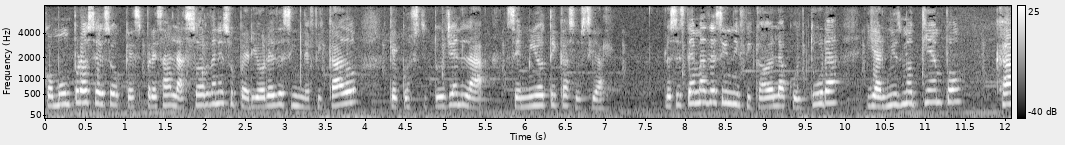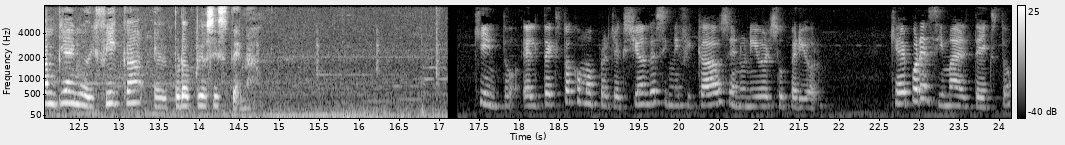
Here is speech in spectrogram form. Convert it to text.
como un proceso que expresa las órdenes superiores de significado que constituyen la semiótica social, los sistemas de significado de la cultura y al mismo tiempo cambia y modifica el propio sistema. Quinto, el texto como proyección de significados en un nivel superior. ¿Qué hay por encima del texto?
